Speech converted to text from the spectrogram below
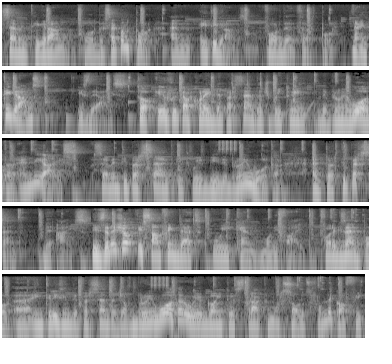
70 grams for the second pour and 80 grams for the third pour. 90 grams is the ice. So if we calculate the percentage between the brewing water and the ice, 70% it will be the brewing water and 30% the ice. This ratio is something that we can modify. For example, uh, increasing the percentage of brewing water, we are going to extract more solids from the coffee,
